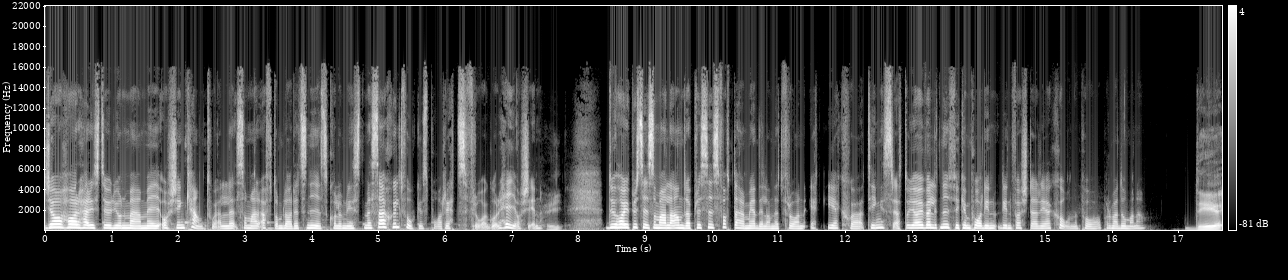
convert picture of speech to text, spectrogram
Jag har här i studion med mig Oshin Cantwell som är Aftonbladets nyhetskolumnist med särskilt fokus på rättsfrågor. Hej Oshin! Hej! Du har ju precis som alla andra precis fått det här meddelandet från Eksjö tingsrätt och jag är väldigt nyfiken på din, din första reaktion på, på de här domarna. Det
